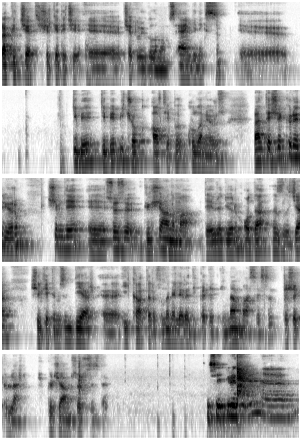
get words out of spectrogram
Rocket Chat şirket içi e, chat uygulamamız, Nginx e, gibi gibi birçok altyapı kullanıyoruz. Ben teşekkür ediyorum. Şimdi e, sözü Gülşah Hanım'a devrediyorum. O da hızlıca şirketimizin diğer e, İK tarafında nelere dikkat ettiğinden bahsetsin. Teşekkürler. Gülşah Hanım söz sizde. Teşekkür ederim. Ee,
